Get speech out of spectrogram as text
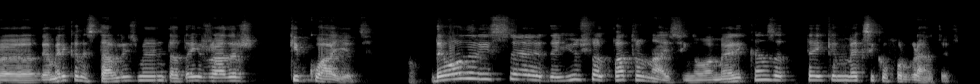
uh, the American establishment that they rather keep quiet. The other is uh, the usual patronizing of Americans that take Mexico for granted.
